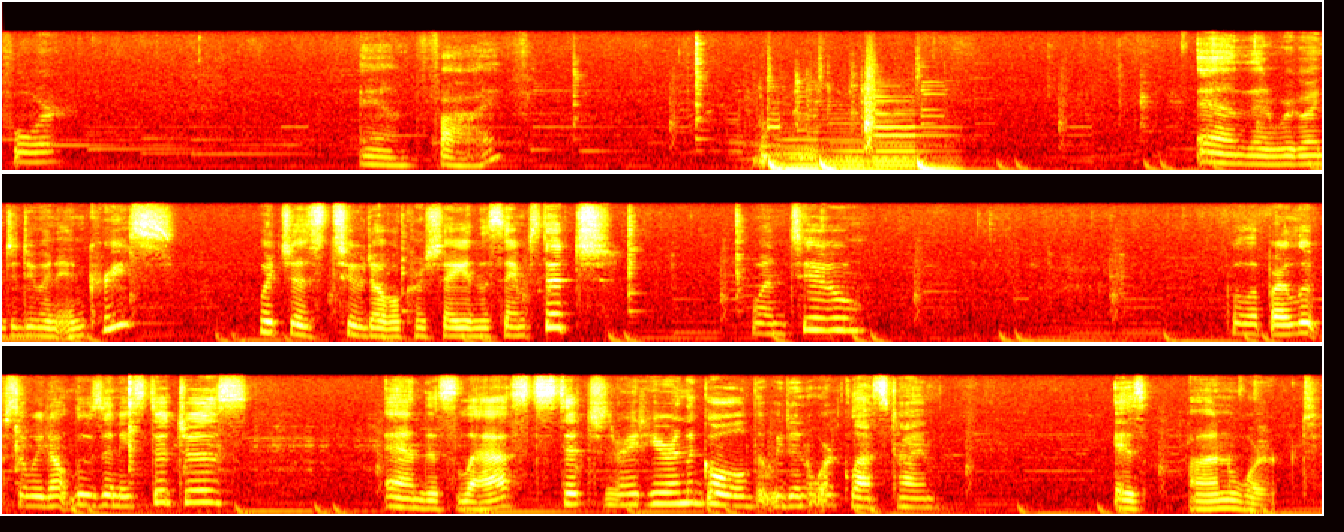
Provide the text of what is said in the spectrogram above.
four, and five. And then we're going to do an increase which is two double crochet in the same stitch. One, two. Pull up our loop so we don't lose any stitches. And this last stitch right here in the gold that we didn't work last time is unworked.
